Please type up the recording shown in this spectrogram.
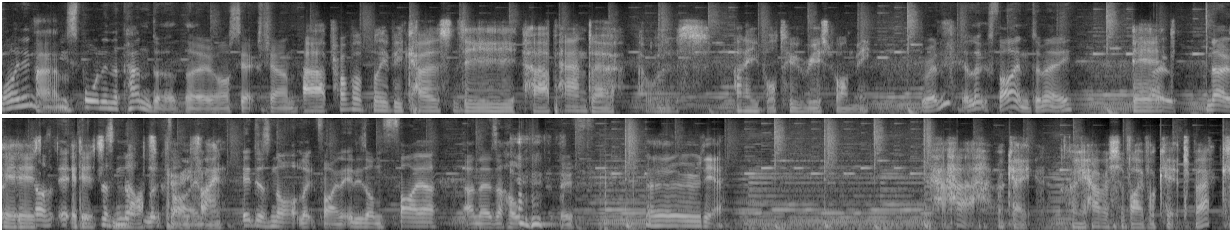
Why didn't Um, you spawn in the Panda though, RCX Chan? Uh, probably because the uh, panda was unable to respawn me. Really? It looks fine to me. It, No, it is. does- it is does not, look very fine. fine. It does not look fine. It is on fire, and there's a hole in the roof. Oh dear. Haha. Okay. I have a survival kit back.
